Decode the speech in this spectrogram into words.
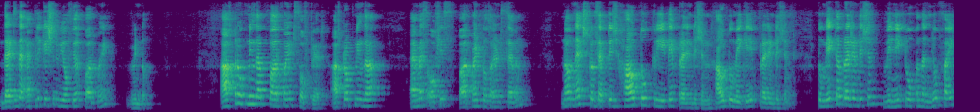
That is the application view of your PowerPoint window. After opening the PowerPoint software, after opening the MS Office PowerPoint 2007, now next concept is how to create a presentation, how to make a presentation. To make the presentation, we need to open the new file.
